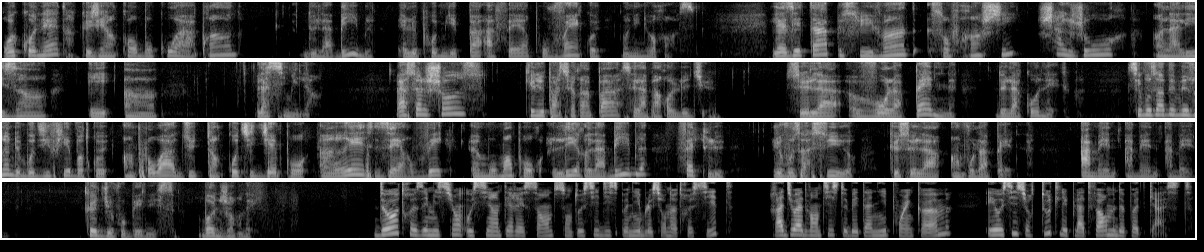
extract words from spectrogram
Reconnaître que j'ai encore beaucoup à apprendre de la Bible est le premier pas à faire pour vaincre mon ignorance. Les étapes suivantes sont franchies chaque jour en la lisant et en l'assimilant. La seule chose qui ne passera pas, c'est la parole de Dieu. Cela vaut la peine de la connaître. Si vous avez besoin de modifier votre emploi du temps quotidien pour réserver un moment pour lire la Bible, faites-le. Je vous assure que cela en vaut la peine. Amen, amen, amen. Que Dieu vous bénisse. Bonne journée. D'autres émissions aussi intéressantes sont aussi disponibles sur notre site radioadventistebethany.com et aussi sur toutes les plateformes de podcast.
